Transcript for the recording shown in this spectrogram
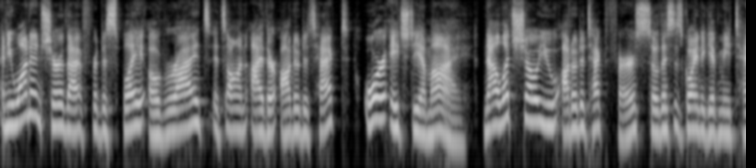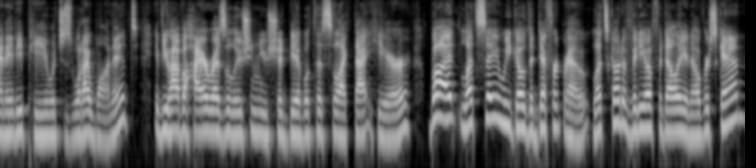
And you want to ensure that for display overrides, it's on either auto detect or HDMI. Now let's show you auto detect first. So this is going to give me 1080p, which is what I wanted. If you have a higher resolution, you should be able to select that here. But let's say we go the different route. Let's go to video fidelity and overscan.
